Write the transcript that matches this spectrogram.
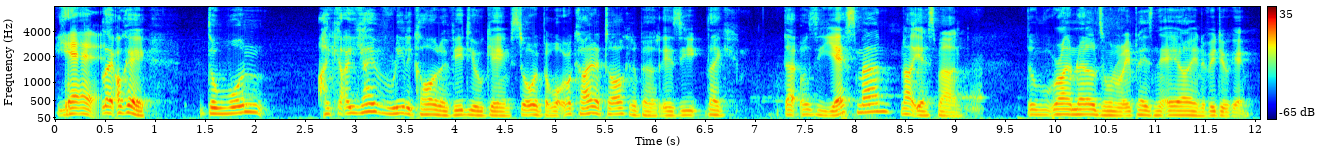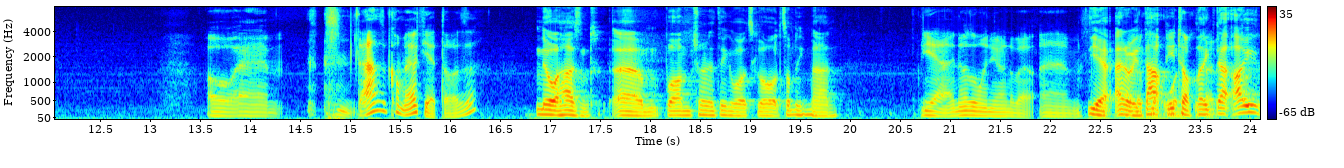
yeah. like okay, the one I I can't really call it a video game story, but what we're kind of talking about is he like that was Yes Man, not Yes Man, the Ryan Reynolds one where he plays an AI in a video game. oh, um, that hasn't come out yet, though, is it? No, it hasn't. Um, but I'm trying to think of what it's called. Something Man. Yeah, I know the one you're on about. Um, Yeah. Anyway, that one. talk like that, I.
